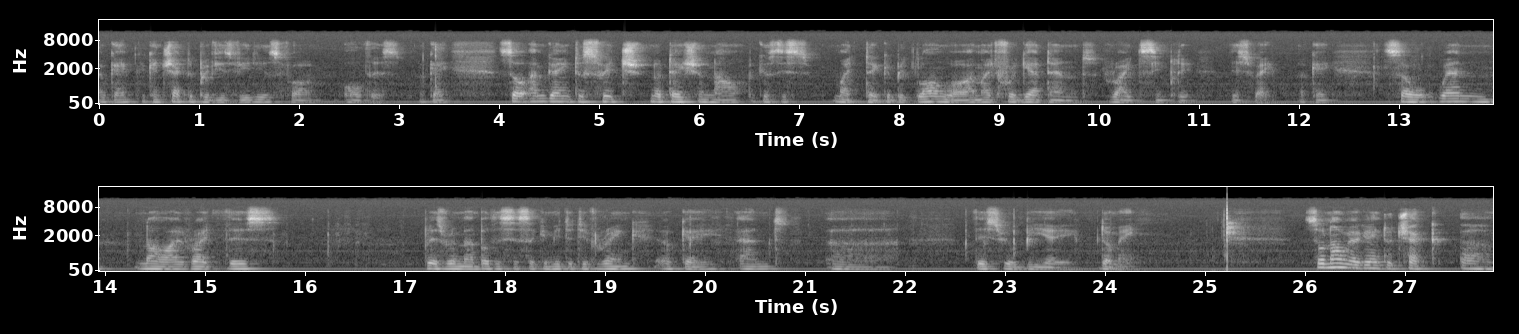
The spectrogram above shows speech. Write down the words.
okay? You can check the previous videos for all this okay? So I'm going to switch notation now because this might take a bit long or I might forget and write simply this way okay? So when now I write this please remember this is a commutative ring okay? And uh, this will be a domain. So now we are going to check uh,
